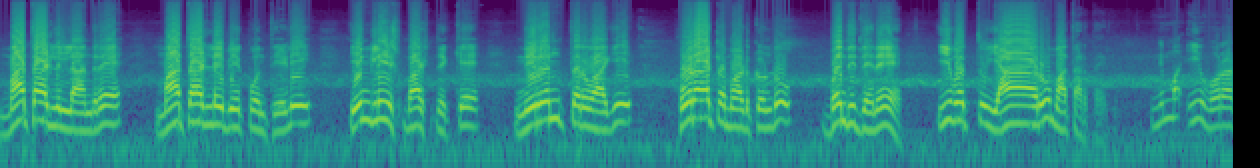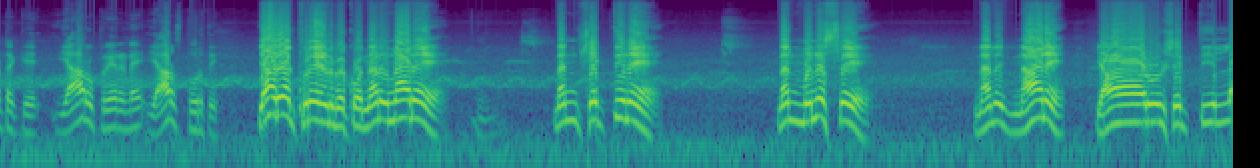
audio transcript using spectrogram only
ಮಾತಾಡಲಿಲ್ಲ ಅಂದರೆ ಮಾತಾಡಲೇಬೇಕು ಅಂತೇಳಿ ಇಂಗ್ಲೀಷ್ ಭಾಷಣಕ್ಕೆ ನಿರಂತರವಾಗಿ ಹೋರಾಟ ಮಾಡಿಕೊಂಡು ಬಂದಿದ್ದೇನೆ. ಇವತ್ತು ಯಾರೂ ಮಾತಾಡ್ತಾ ಇಲ್ಲ. ನಿಮ್ಮ ಈ ಹೋರಾಟಕ್ಕೆ ಯಾರು ಪ್ರೇರಣೆ ಯಾರು ಸ್ಫೂರ್ತಿ? ಯಾರ್ಯಾಕೆ ಪ್ರೇರಣೆ ಬೇಕು ನನಗೆ ನಾನೇ. ನನ್ನ ಶಕ್ತಿನೇ. ನನ್ನ ಮನಸ್ಸೇ. ನನಗೆ ನಾನೇ. ಯಾರೂ ಶಕ್ತಿ ಇಲ್ಲ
